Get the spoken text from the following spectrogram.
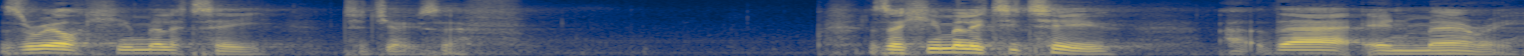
There's a real humility to Joseph. There's a humility too uh, there in Mary.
